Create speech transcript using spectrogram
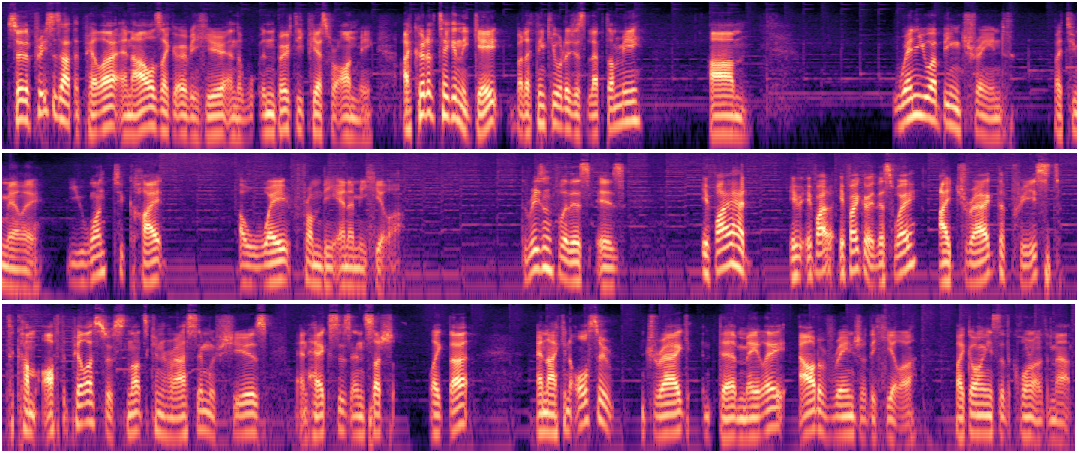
So the priest is at the pillar, and I was like over here, and, the, and both DPS were on me. I could have taken the gate, but I think he would have just leapt on me. Um, when you are being trained by two melee, you want to kite away from the enemy healer. The reason for this is if I had if, if I if I go this way, I drag the priest to come off the pillar so Snutz can harass him with shears and hexes and such like that. And I can also drag the melee out of range of the healer by going into the corner of the map.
